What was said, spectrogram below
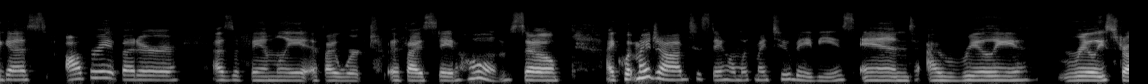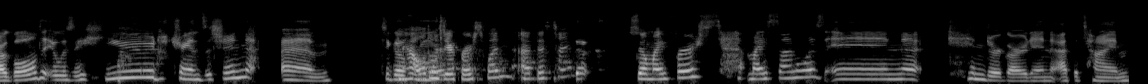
guess operate better as a family if I worked, if I stayed home. So I quit my job to stay home with my two babies, and I really, really struggled. It was a huge transition um, to go. And how old was your first one at this time? So, so my first, my son was in kindergarten at the time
